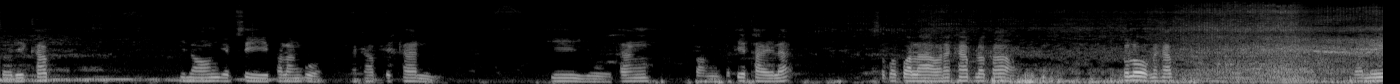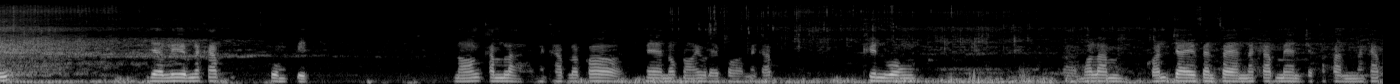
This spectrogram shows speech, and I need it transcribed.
สวัสดีครับ พี่น้อง FC พลังบวกนะครับ ทุกท่านที่อยู่ทั้งฝั่งประเทศไทยและสปปลาวนะครับ แล้วก็ทั่วโลกนะครับวันนี้อย่าลืมนะครับกลุ่มปิดน้องคำหลานะครับ แล้วก็แม่นกน้อยอุไรพรนะครับ ขึ้นวงหมอลำขวัญใจแฟนๆนะครับ แมนจักรพันธ์นะครับ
